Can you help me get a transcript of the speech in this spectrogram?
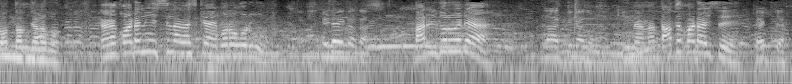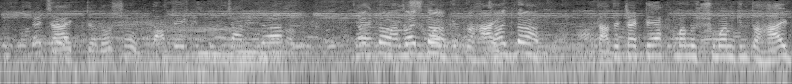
দরদাম জানাব। কাকা কয়টা নিয়ে এসেছিলেন আজকে বড় গরু? এটাই কাকা। বাড়ির গরু এটা? কিনা কি না না দাঁতে কয়টা হয়েছে? চারটা। দর্শক দাঁতে কিন্তু চারটা। কিন্তু হাইট দাঁতে চারটে এক মানুষ সমান কিন্তু হাইট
